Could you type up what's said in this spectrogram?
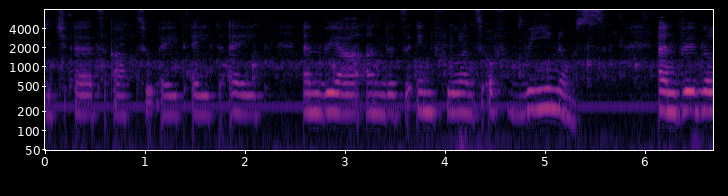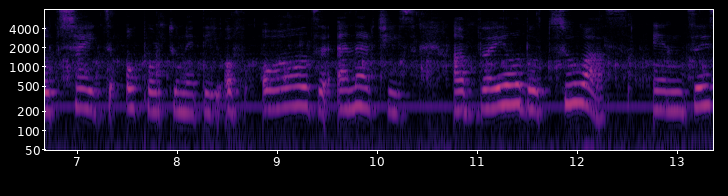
which adds up to 888, and we are under the influence of Venus and we will take the opportunity of all the energies available to us in this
